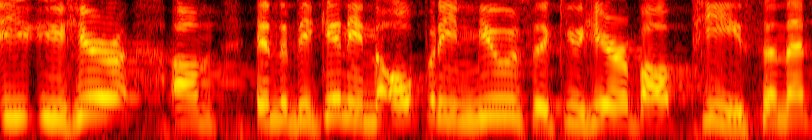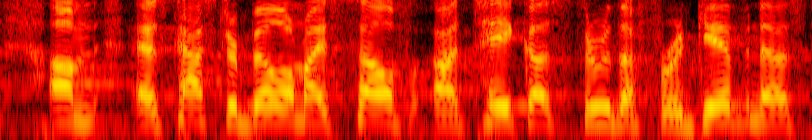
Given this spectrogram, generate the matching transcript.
You, hear um, in the beginning, the opening music, you hear about peace. And then, um, as Pastor Bill or myself uh, take us through the forgiveness,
